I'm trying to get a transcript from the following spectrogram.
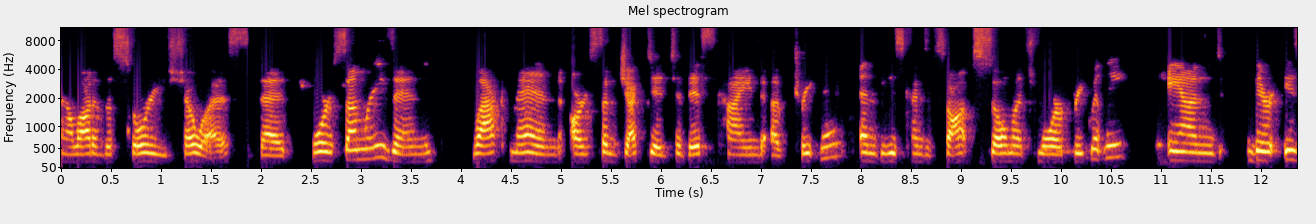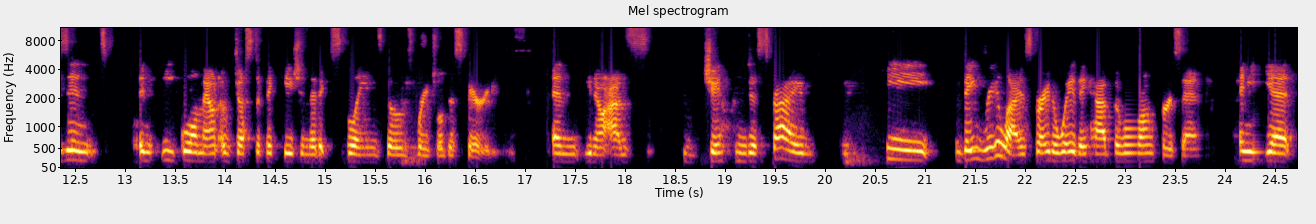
and a lot of the stories show us that for some reason black men are subjected to this kind of treatment and these kinds of stops so much more frequently and there isn't an equal amount of justification that explains those racial disparities and you know as jalen described he they realized right away they had the wrong person and yet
